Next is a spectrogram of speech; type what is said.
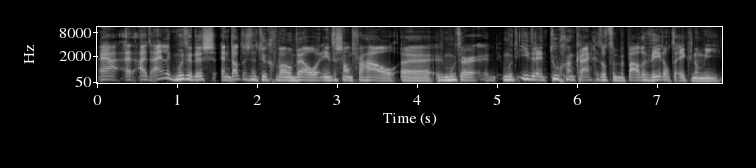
Nou ja, uiteindelijk moet er dus, en dat is natuurlijk gewoon wel een interessant verhaal, moet, er, moet iedereen toegang krijgen tot een bepaalde wereldeconomie.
